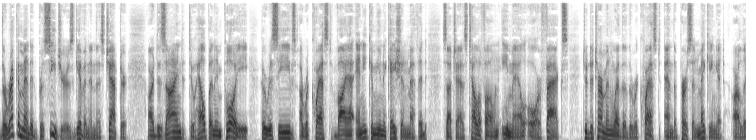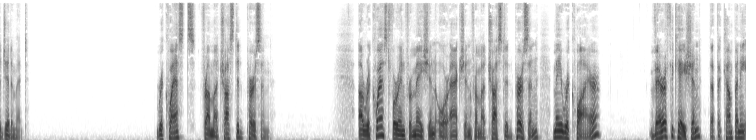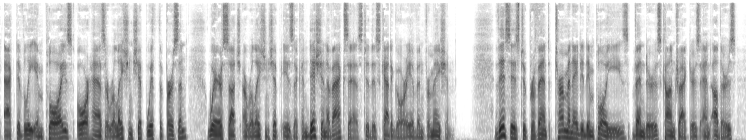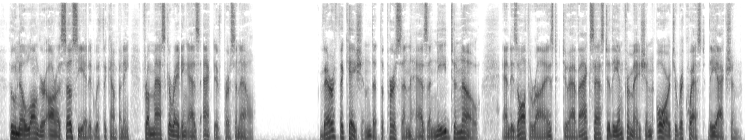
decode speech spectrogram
The recommended procedures given in this chapter are designed to help an employee who receives a request via any communication method, such as telephone, email, or fax, to determine whether the request and the person making it are legitimate. Requests from a trusted person. A request for information or action from a trusted person may require verification that the company actively employs or has a relationship with the person, where such a relationship is a condition of access to this category of information. This is to prevent terminated employees, vendors, contractors, and others who no longer are associated with the company from masquerading as active personnel. Verification that the person has a need to know and is authorized to have access to the information or to request the action.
